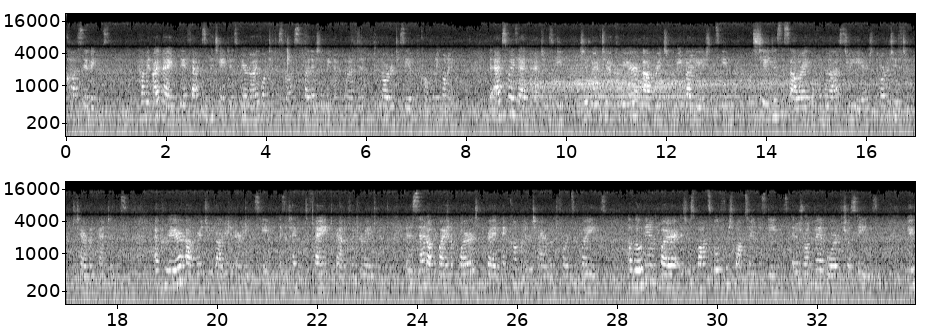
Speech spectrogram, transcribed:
Cost savings. Having outlined the effects of the changes, we are now going to discuss how they should be implemented in order to save the company money. The XYZ pension scheme should move to a career average revaluation scheme, which changes the salary over the last three years in order to det determine pensions. A career average revalued earnings scheme is a type of defined benefit arrangement. It is set up by an employer to provide income and retirement for its employees. Although the employer is responsible for sponsoring the scheme, is run by a board of trustees. You,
